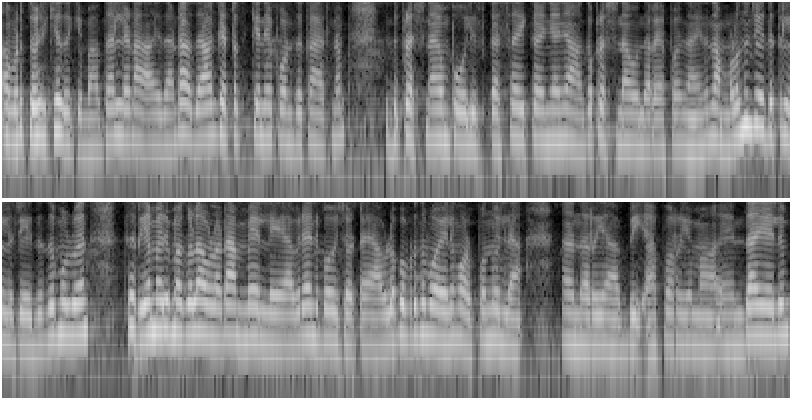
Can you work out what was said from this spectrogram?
അവിടുത്തെ ഒഴിക്കുക നിൽക്കുമ്പോൾ അതല്ലടാ ഏതാണ്ട് അത് ആ ഘട്ടത്തിലേക്ക് തന്നെ കാരണം ഇത് പ്രശ്നമാകും പോലീസ് കേസായി കഴിഞ്ഞാൽ ഞാൻ ആകെ പ്രശ്നമാകും എന്ന് പറയും അപ്പോൾ അതിന് നമ്മളൊന്നും ചെയ്തിട്ടില്ലല്ലോ. ചെയ്തത് മുഴുവൻ ചെറിയ മരുമകൾ അവളുടെ അമ്മയല്ലേ. അവരനുഭവിച്ചോട്ടെ. അവളിപ്പോൾ ഇവിടുന്ന് പോയാലും കുഴപ്പമൊന്നുമില്ല. എന്നറിയാം അബി. അപ്പോൾ അറിയുമ്പോൾ എന്തായാലും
